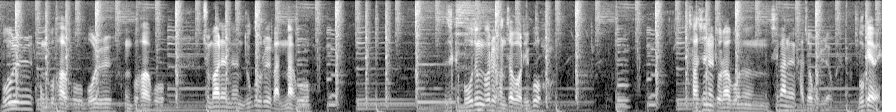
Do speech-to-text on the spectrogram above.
뭘 공부하고 뭘 공부하고 주말에는 누구를 만나고. 이제 그 모든 거를 던져버리고 자신을 돌아보는 시간을 가져보려고 무계획.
